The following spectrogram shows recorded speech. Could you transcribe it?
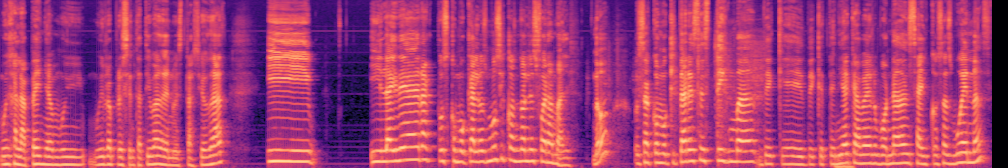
muy jalapeña, muy, muy representativa de nuestra ciudad. Y, y la idea era, pues, como que a los músicos no les fuera mal, ¿no? O sea, como quitar ese estigma de que, de que tenía que haber bonanza y cosas buenas.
